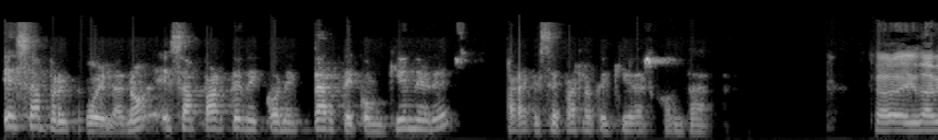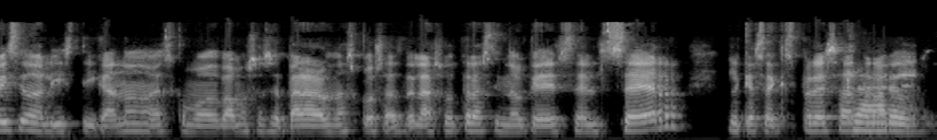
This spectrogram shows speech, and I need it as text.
esa precuela, ¿no? Esa parte de conectarte con quién eres para que sepas lo que quieras contar. Claro, hay una visión holística, ¿no? No es como vamos a separar unas cosas de las otras, sino que es el ser el que se expresa a través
